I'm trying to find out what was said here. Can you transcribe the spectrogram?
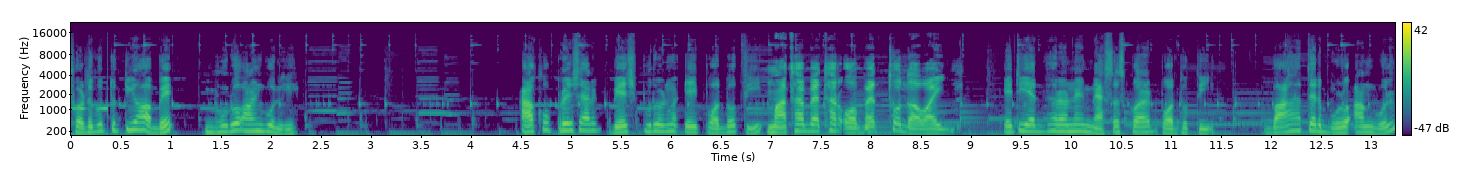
সঠিক উত্তরটি হবে বুড়ো আঙ্গুলি। আকুপ্রেশার বেশ পুরনো এই পদ্ধতি মাথা ব্যথার অব্যর্থ দাওয়াই। এটি এক ধরনের ম্যাসাজ করার পদ্ধতি। বাঁ হাতের বুড়ো আঙ্গুল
